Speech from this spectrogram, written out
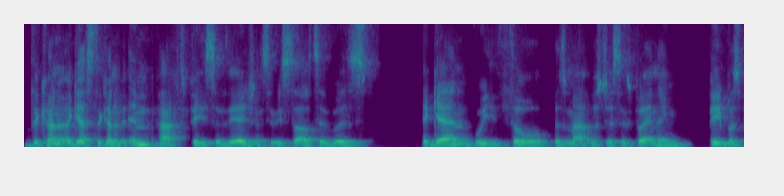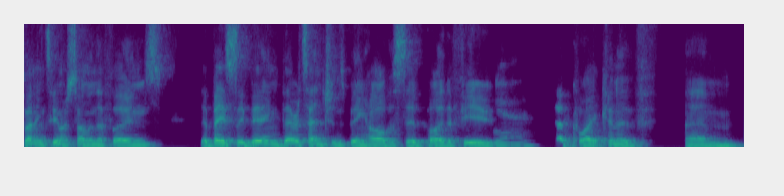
the kind of i guess the kind of impact piece of the agency we started was again we thought as matt was just explaining people are spending too much time on their phones. They're basically being their attention's being harvested by the few yeah. quite kind of um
